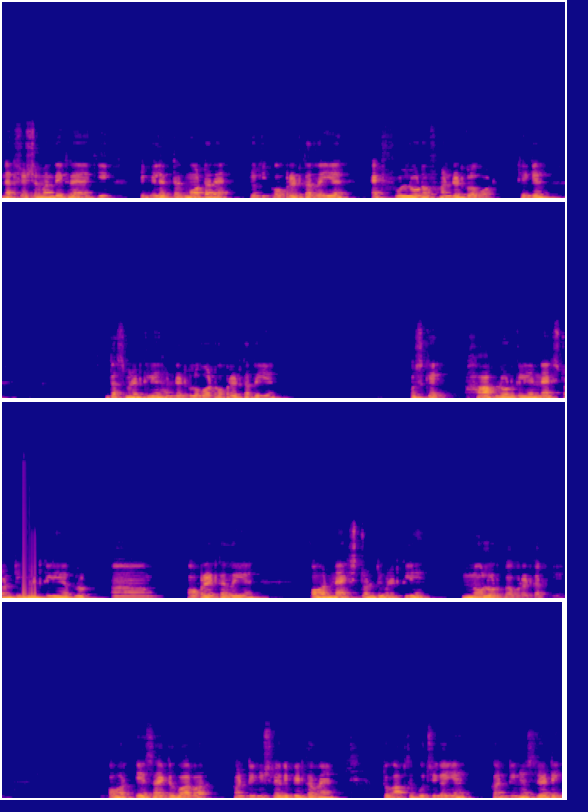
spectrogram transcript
next question में हम देख रहे हैं कि एक इलेक्ट्रिक मोटर है जो कि ऑपरेट कर रही है at full load of 100 kilowatt ठीक है? 10 मिनट के लिए 100 किलोवाट ऑपरेट कर रही है। उसके हाफ़ लोड के लिए नेक्स्ट 20 मिनट के लिए अपलोड ऑपरेट कर रही है और नेक्स्ट ट्वेंटी मिनट के लिए नो लोड पे ऑपरेट कर रही है। और ये साइकिल बार बार कंटिन्यूसली रिपीट कर रहे हैं। तो आपसे पूछी गई है कंटिन्यूस रेटिंग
